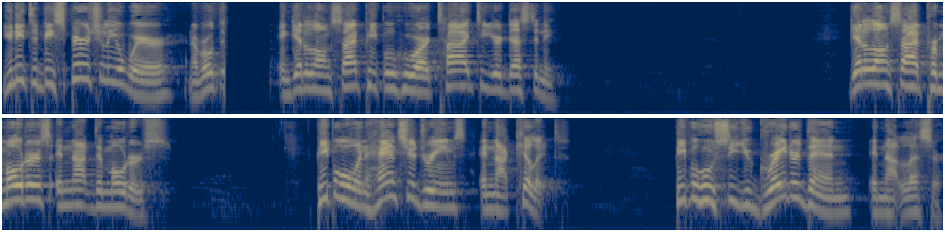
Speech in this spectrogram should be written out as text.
You need to be spiritually aware, and I wrote this, and get alongside people who are tied to your destiny. Get alongside promoters and not demoters. People who enhance your dreams and not kill it. People who see you greater than and not lesser.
